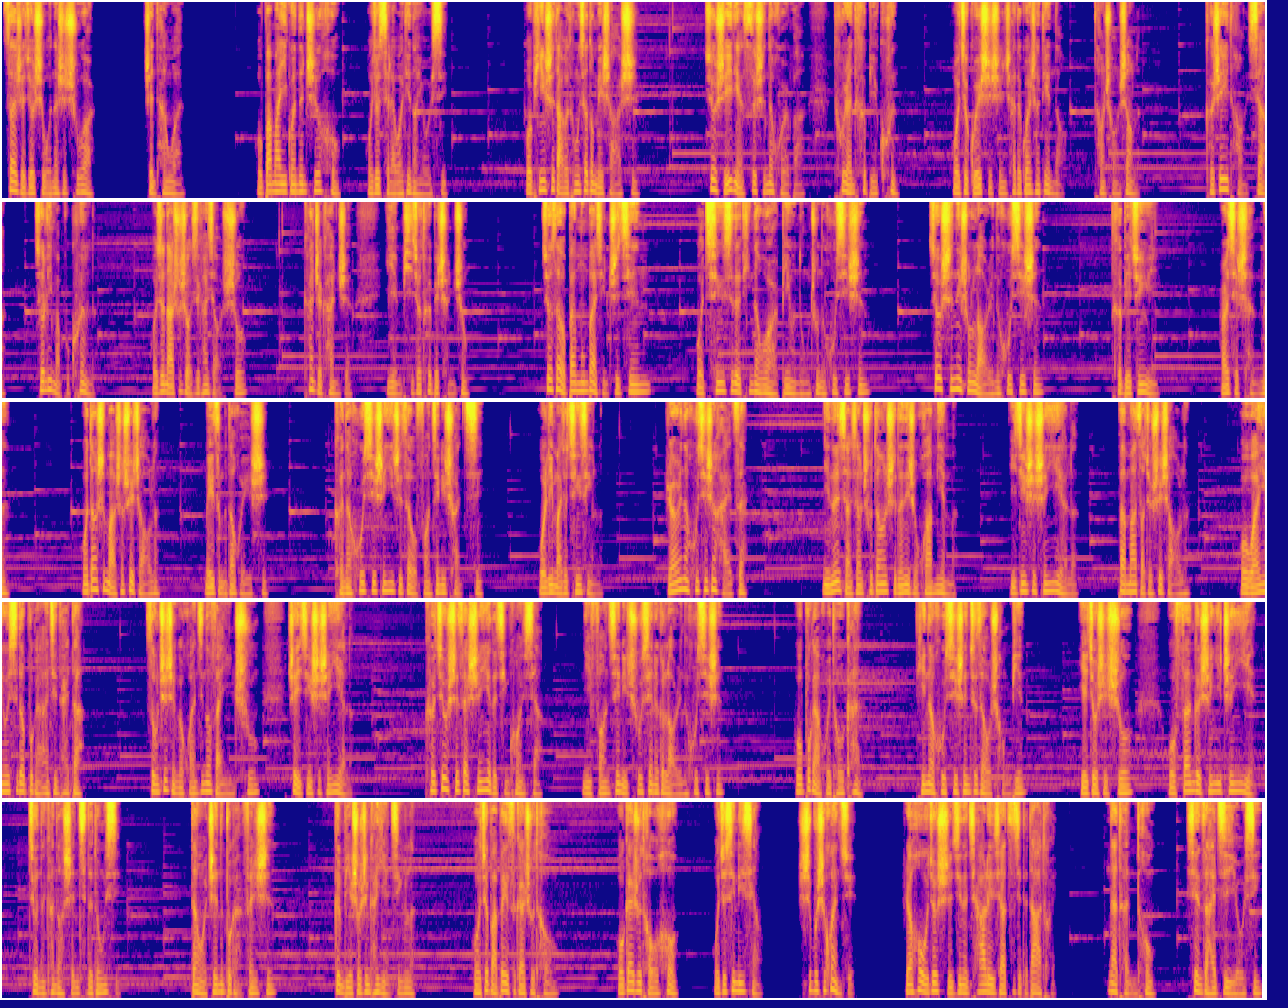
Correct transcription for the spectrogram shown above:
再者就是我那是初二，正贪玩。我爸妈一关灯之后，我就起来玩电脑游戏。我平时打个通宵都没啥事，就十一点四十那会儿吧，突然特别困，我就鬼使神差的关上电脑，躺床上了。可是，一躺下就立马不困了，我就拿出手机看小说，看着看着，眼皮就特别沉重。就在我半梦半醒之间，我清晰的听到我耳边有浓重的呼吸声，就是那种老人的呼吸声，特别均匀，而且沉闷。我当时马上睡着了，没怎么当回事。可那呼吸声一直在我房间里喘气，我立马就清醒了。然而那呼吸声还在。你能想象出当时的那种画面吗？已经是深夜了，爸妈早就睡着了，我玩游戏都不敢安静太大。总之，整个环境都反映出这已经是深夜了。可就是在深夜的情况下，你房间里出现了个老人的呼吸声，我不敢回头看，听那呼吸声就在我床边。也就是说，我翻个身一睁眼，就能看到神奇的东西。但我真的不敢翻身，更别说睁开眼睛了。我就把被子盖住头。我盖住头后，我就心里想，是不是幻觉？然后我就使劲地掐了一下自己的大腿，那疼痛，现在还记忆犹新。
